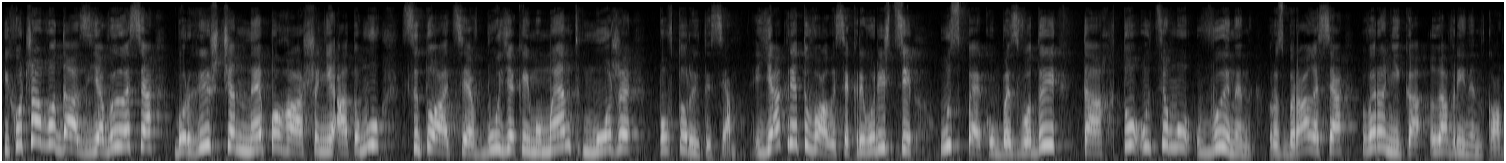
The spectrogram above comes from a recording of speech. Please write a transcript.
І хоча вода з'явилася, борги ще не погашені, а тому ситуація в будь-який момент може повторитися. Як рятувалися криворіжці у спеку без води та хто у цьому винен, розбиралася Вероніка Лавріненко.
